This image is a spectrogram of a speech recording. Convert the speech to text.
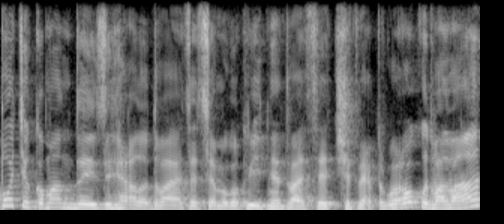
Потім команди зіграли 27 квітня 24 року 2-2.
